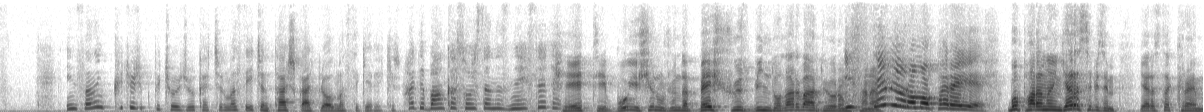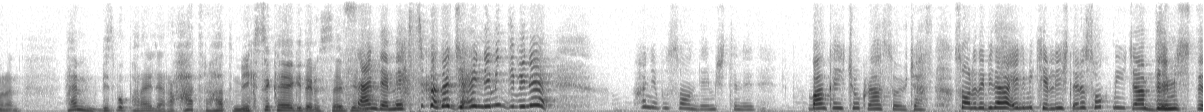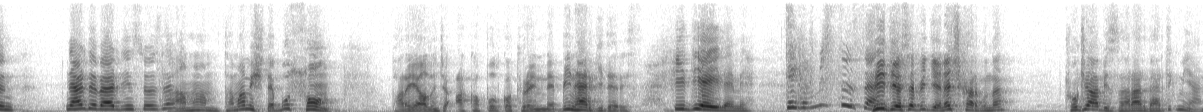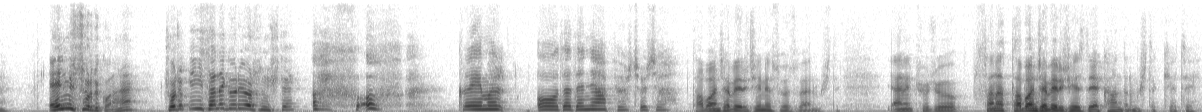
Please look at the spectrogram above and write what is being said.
İnsanın küçücük bir çocuğu kaçırması için taş kalpli olması gerekir. Hadi banka soysanız neyse de. Keti bu işin ucunda 500 bin dolar var diyorum sana. İstemiyorum o parayı. Bu paranın yarısı bizim. Yarısı da Kramer'ın. Hem biz bu parayla rahat rahat Meksika'ya gideriz sevgilim. Sen de Meksika'da cehennemin dibine. Hani bu son demiştin Edi. Bankayı çok rahat soyacağız. Sonra da bir daha elimi kirli işlere sokmayacağım demiştin. Nerede verdiğin sözler? Tamam tamam işte bu son. Parayı alınca Acapulco trenine biner gideriz. Fidye ile mi? Delirmişsin sen. Fidyese fidye ne çıkar bundan? Çocuğa bir zarar verdik mi yani? El mi sürdük ona ha? Çocuk iyi de görüyorsun işte. Of of. Kramer o odada ne yapıyor çocuğa? Tabanca vereceğine söz vermişti. Yani çocuğu sana tabanca vereceğiz diye kandırmıştık Keti.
